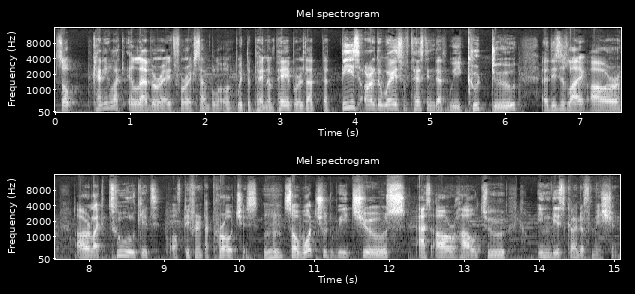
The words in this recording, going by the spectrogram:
so can you like elaborate for example on with the pen and paper that that these are the ways of testing that we could do uh, this is like our our like toolkit of different approaches so what should we choose as our how to in this kind of mission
